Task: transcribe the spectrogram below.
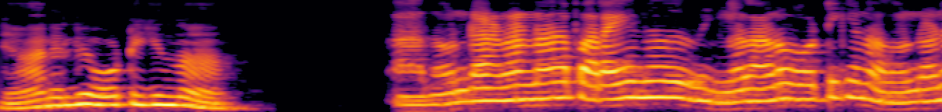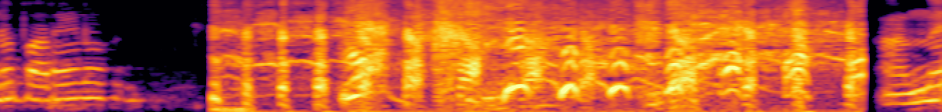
ഞാനല്ലേ ഓട്ടിക്കുന്ന? അതുകൊണ്ടാണ് പറയുന്നത്. നിങ്ങളാണ് ഓട്ടിക്കുന്നത്. അതുകൊണ്ടാണ് പറയുന്നത്. അന്നേ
